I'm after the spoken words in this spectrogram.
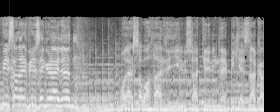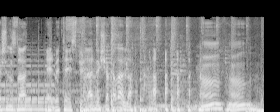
Kalp insanlar hepinize günaydın. Modern sabahlar yeni bir saat diliminde bir kez daha karşınızda elbette espriler ve şakalarla.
